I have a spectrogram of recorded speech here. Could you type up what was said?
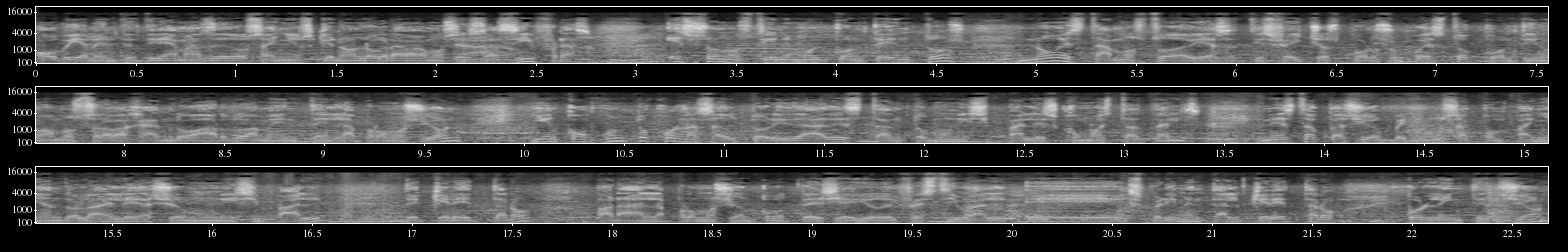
obviamente tenía más de dos años que no lográbamos esas cifras. Eso nos tiene muy contentos, no estamos todavía satisfechos, por supuesto, continuamos trabajando arduamente en la promoción y en conjunto con las autoridades, tanto municipales como estatales. En esta ocasión venimos acompañando a la delegación municipal de Querétaro para la promoción, como te decía yo, del Festival eh, Experimental Querétaro, con la intención,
